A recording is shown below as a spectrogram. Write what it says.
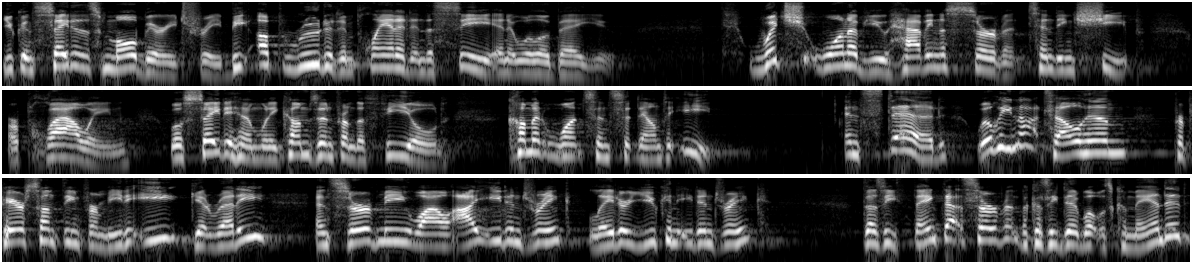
you can say to this mulberry tree, Be uprooted and planted in the sea, and it will obey you. Which one of you, having a servant tending sheep or plowing, will say to him when he comes in from the field, Come at once and sit down to eat. Instead, will he not tell him, Prepare something for me to eat, get ready, and serve me while I eat and drink? Later you can eat and drink. Does he thank that servant because he did what was commanded?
